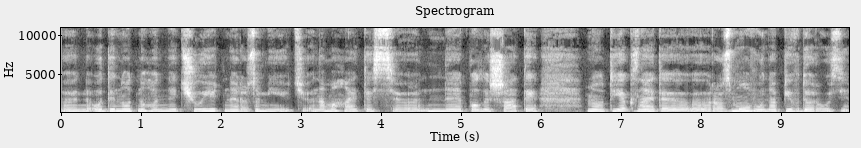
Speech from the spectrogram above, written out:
е, один одного не чують, не розуміють, намагайтесь е, не полишати, ну, от як знаєте, розмову на півдорозі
